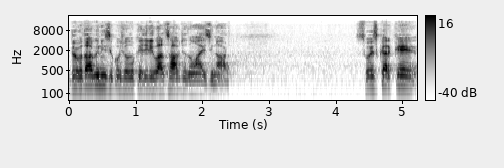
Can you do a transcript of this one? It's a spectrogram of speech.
ਦਿਖਦਾ ਵੀ ਨਹੀਂ ਸੀ ਕੁਝ ਉਦੋਂ ਕੇਜਰੀਵਾਲ ਸਾਹਿਬ ਜਦੋਂ ਆਏ ਸੀ ਨਾਲ। ਸੋ ਇਸ ਕਰਕੇ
